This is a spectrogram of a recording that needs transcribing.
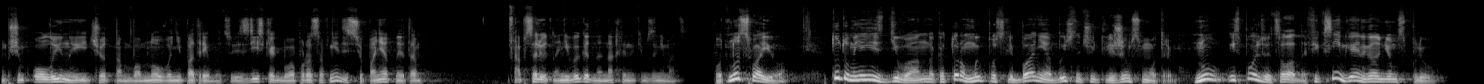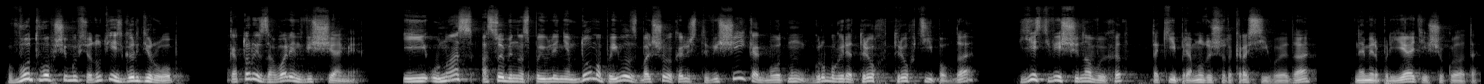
в общем, all-in, и что-то там вам нового не потребуется. И здесь как бы вопросов нет, здесь все понятно, это абсолютно невыгодно, нахрен этим заниматься. Вот, но свое. Тут у меня есть диван, на котором мы после бани обычно чуть лежим, смотрим. Ну, используется, ладно, фиг с ним, я иногда на нем сплю. Вот, в общем, и все. Тут есть гардероб, который завален вещами. И у нас, особенно с появлением дома, появилось большое количество вещей, как бы вот, ну, грубо говоря, трех, трех типов, да. Есть вещи на выход, такие прям, ну, то есть что-то красивое, да на мероприятие, еще куда-то.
